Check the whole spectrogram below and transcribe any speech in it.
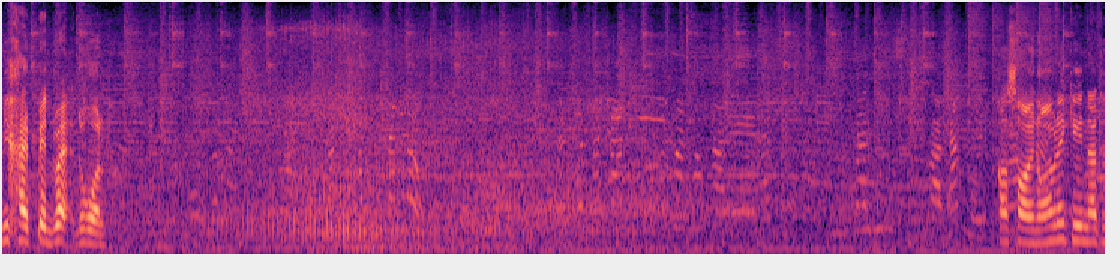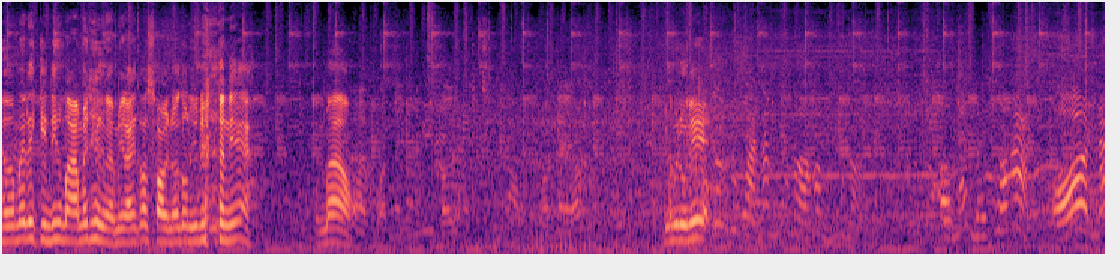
มีไข่เป็ดด้วยทุกคน ข้าวซอยน้อยไม่ได้กินนะเธอไม่ได้กินที่มาไม่ถึงนะมีร้านข้าวซอยน้อยตรงนี้ด้วยนะเนี่ยเห็นเปล่าดูมาดูนี่ quả nằm nhưng mà không nhưng mà ờ nó bị thoáng à ồ nó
